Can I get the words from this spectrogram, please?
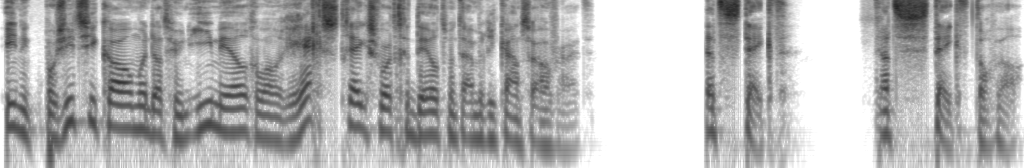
in een positie komen dat hun e-mail gewoon rechtstreeks wordt gedeeld met de Amerikaanse overheid. Dat steekt. Dat steekt toch wel.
